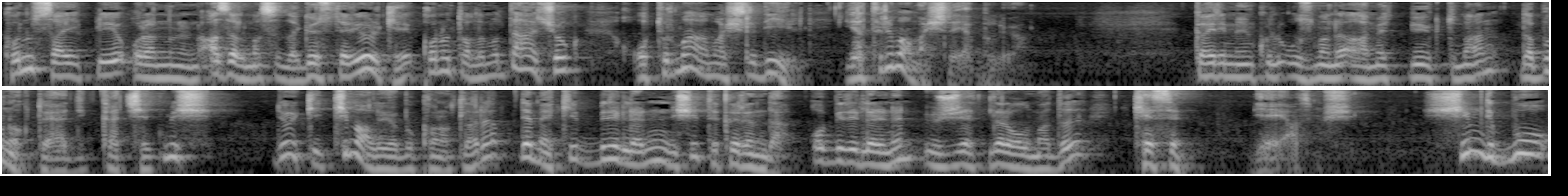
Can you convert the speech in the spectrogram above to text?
konut sahipliği oranının azalması da gösteriyor ki konut alımı daha çok oturma amaçlı değil, yatırım amaçlı yapılıyor. Gayrimenkul uzmanı Ahmet Büyükduman da bu noktaya dikkat çekmiş. Diyor ki kim alıyor bu konutları? Demek ki birilerinin işi tıkırında. O birilerinin ücretler olmadığı kesin diye yazmış. Şimdi bu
